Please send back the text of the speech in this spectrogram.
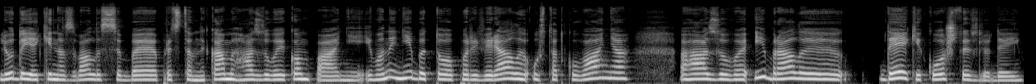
люди, які назвали себе представниками газової компанії, і вони нібито перевіряли устаткування газове і брали деякі кошти з людей.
